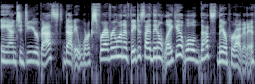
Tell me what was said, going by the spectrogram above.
and to do your best that it works for everyone. If they decide they don't like it, well, that's their prerogative.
